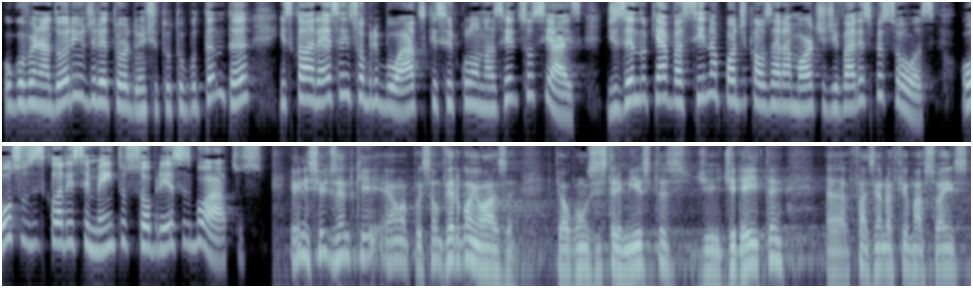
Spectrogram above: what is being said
o governador e o diretor do Instituto Butantan esclarecem sobre boatos que circulam nas redes sociais, dizendo que a vacina pode causar a morte de várias pessoas. Ouça os esclarecimentos sobre esses boatos. Eu inicio dizendo que é uma posição vergonhosa de alguns extremistas de direita uh, fazendo afirmações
